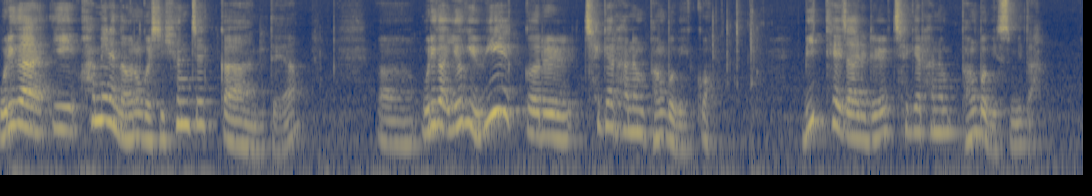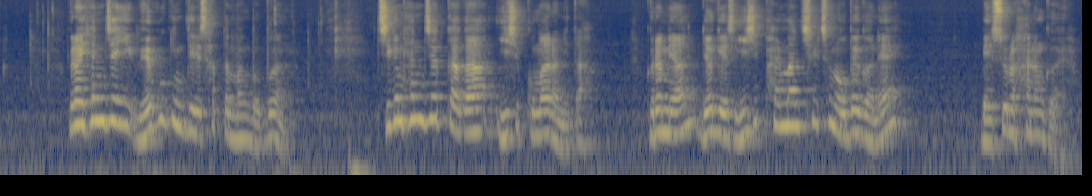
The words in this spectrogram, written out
우리가 이 화면에 나오는 것이 현재가인데요. 어, 우리가 여기 위에 거를 체결하는 방법이 있고 밑에 자리를 체결하는 방법이 있습니다. 그럼 현재 이 외국인들이 샀던 방법은 지금 현재가가 29만원이다. 그러면 여기에서 28만 7,500원에 매수를 하는 거예요.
